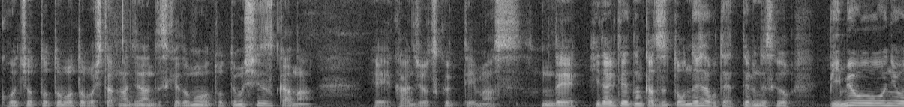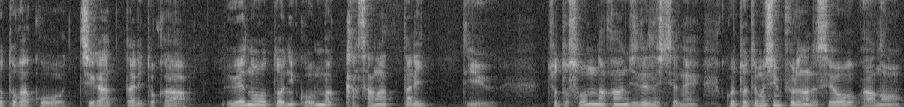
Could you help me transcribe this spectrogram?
こうちょっととぼとぼした感じなんですけどもとっても静かな感じを作っています。で左手なんかずっと同じようなことやってるんですけど微妙に音がこう違ったりとか上の音にこううまく重なったりっていうちょっとそんな感じででしてねこれとてもシンプルなんですよ。あの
